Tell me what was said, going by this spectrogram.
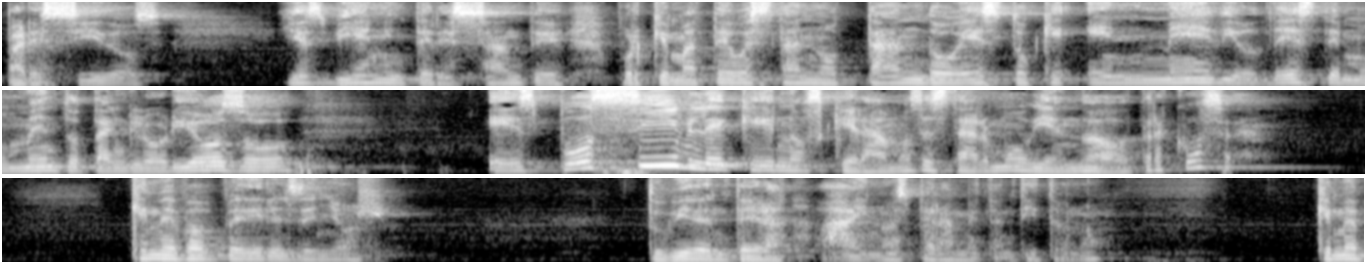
parecidos. Y es bien interesante porque Mateo está notando esto, que en medio de este momento tan glorioso, es posible que nos queramos estar moviendo a otra cosa. ¿Qué me va a pedir el Señor? Tu vida entera. Ay, no, espérame tantito, ¿no? ¿Qué me,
